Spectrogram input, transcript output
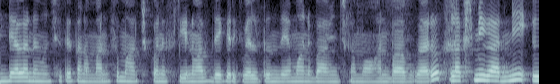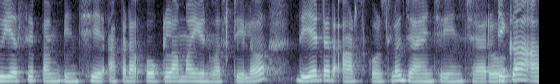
ఇండియా ఇండియాలోనే ఉంచితే తన మనసు మార్చుకొని శ్రీనివాస్ దగ్గరికి వెళ్తుందేమో అని భావించిన మోహన్ బాబు గారు లక్ష్మి గారిని యుఎస్ఏ పంపించి అక్కడ ఓక్లామా యూనివర్సిటీలో థియేటర్ ఆర్ట్స్ కోర్సులో జాయిన్ చేయించారు. ఇక ఆ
